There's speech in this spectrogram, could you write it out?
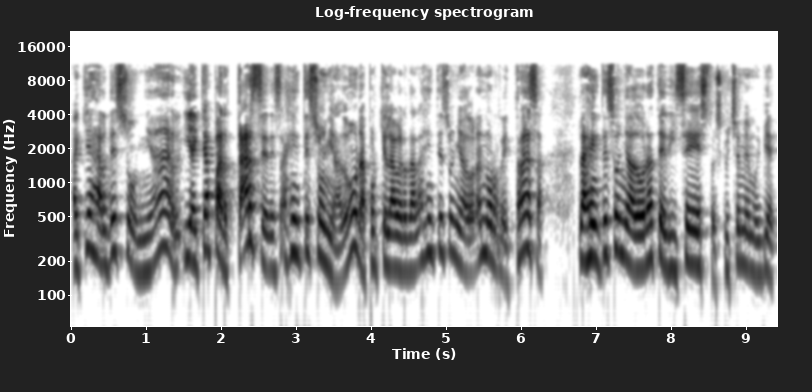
Hay que dejar de soñar y hay que apartarse de esa gente soñadora, porque la verdad la gente soñadora nos retrasa. La gente soñadora te dice esto, escúcheme muy bien.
